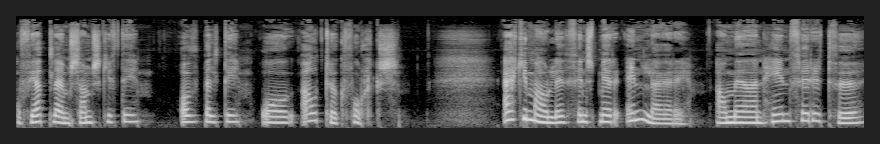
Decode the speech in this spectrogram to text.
og fjalla um samskipti, ofbeldi og átök fólks. Ekki málið finnst mér einlagari á meðan hinn fyrir tvö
